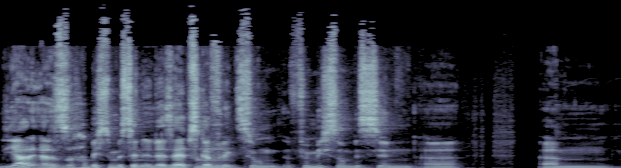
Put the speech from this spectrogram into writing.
ja, also habe ich so ein bisschen in der Selbstreflexion für mich so ein bisschen äh, ähm,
